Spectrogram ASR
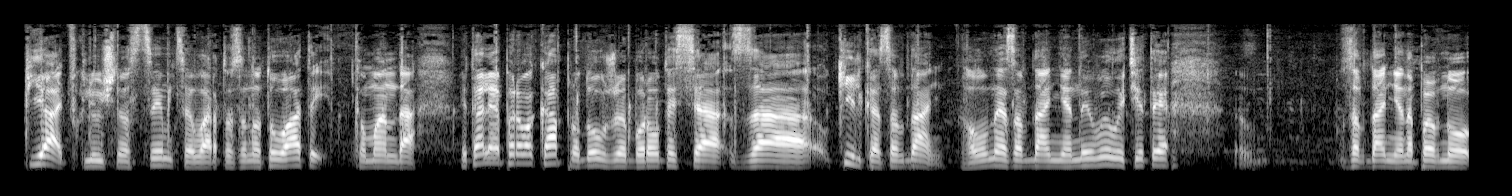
п'ять включно з цим. Це варто занотувати. Команда Віталія Первака продовжує боротися за кілька завдань. Головне завдання не вилетіти. Завдання, напевно,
